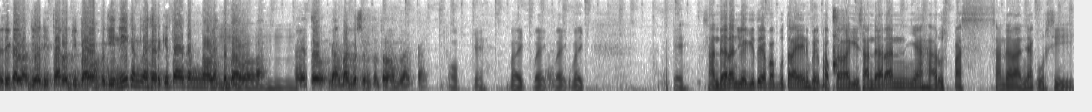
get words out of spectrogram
Jadi kalau dia ditaruh di bawah begini kan leher kita akan noleh ke bawah. Hmm. Nah itu nggak bagus untuk tulang belakang. Oke, baik baik baik baik. Oke, sandaran juga gitu ya Pak Putra ya. Ini Pak Putra lagi sandarannya harus pas. Sandarannya kursi.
